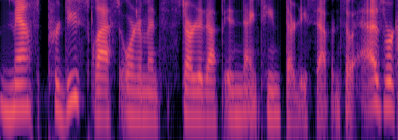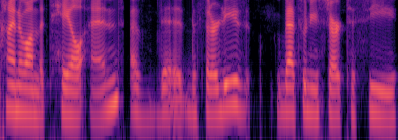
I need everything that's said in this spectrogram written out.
mass produced glass ornaments started up in 1937. So as we're kind of on the tail end of the, the 30s, that's when you start to see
